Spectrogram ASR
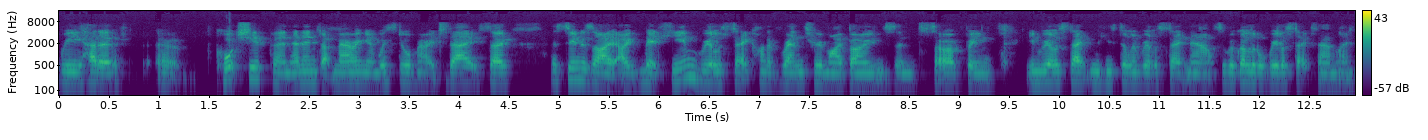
we had a, a courtship and, and, ended up marrying, and we're still married today. So as soon as I, I, met him, real estate kind of ran through my bones, and so I've been in real estate, and he's still in real estate now. So we've got a little real estate family.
